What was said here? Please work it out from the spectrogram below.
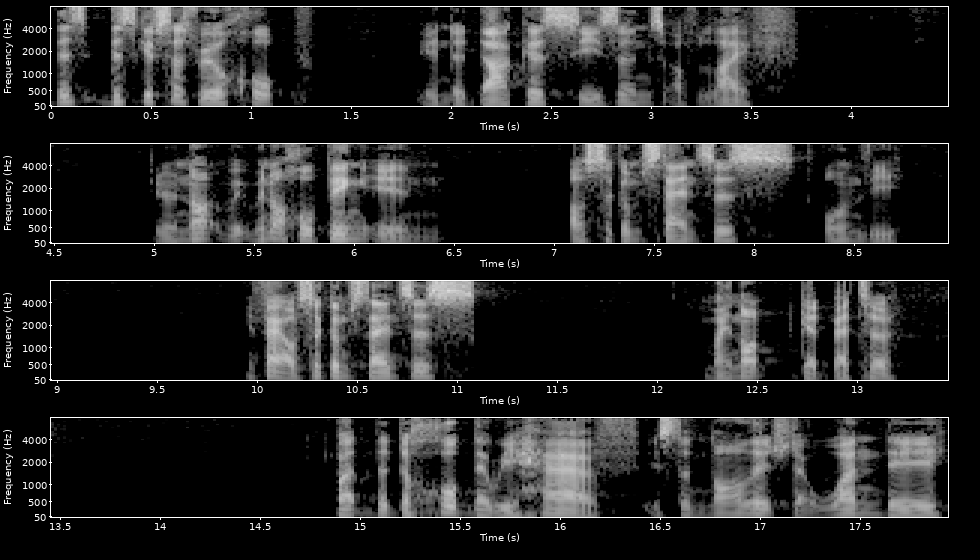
This, this gives us real hope in the darkest seasons of life. We're not, we're not hoping in our circumstances only. In fact, our circumstances might not get better. But the, the hope that we have is the knowledge that one day,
